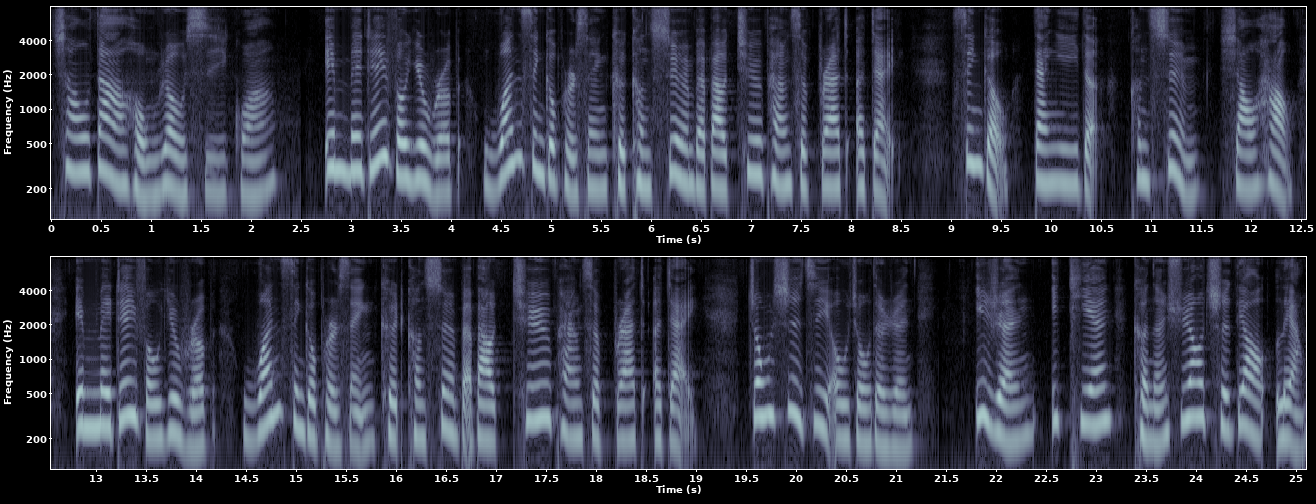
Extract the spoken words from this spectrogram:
超大红肉西瓜。in medieval Europe, one single person could consume about two pounds of bread a day. Single 单一的 consume 消耗. In medieval Europe, one single person could consume about two pounds of bread a day. 中世纪欧洲的人，一人一天可能需要吃掉两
